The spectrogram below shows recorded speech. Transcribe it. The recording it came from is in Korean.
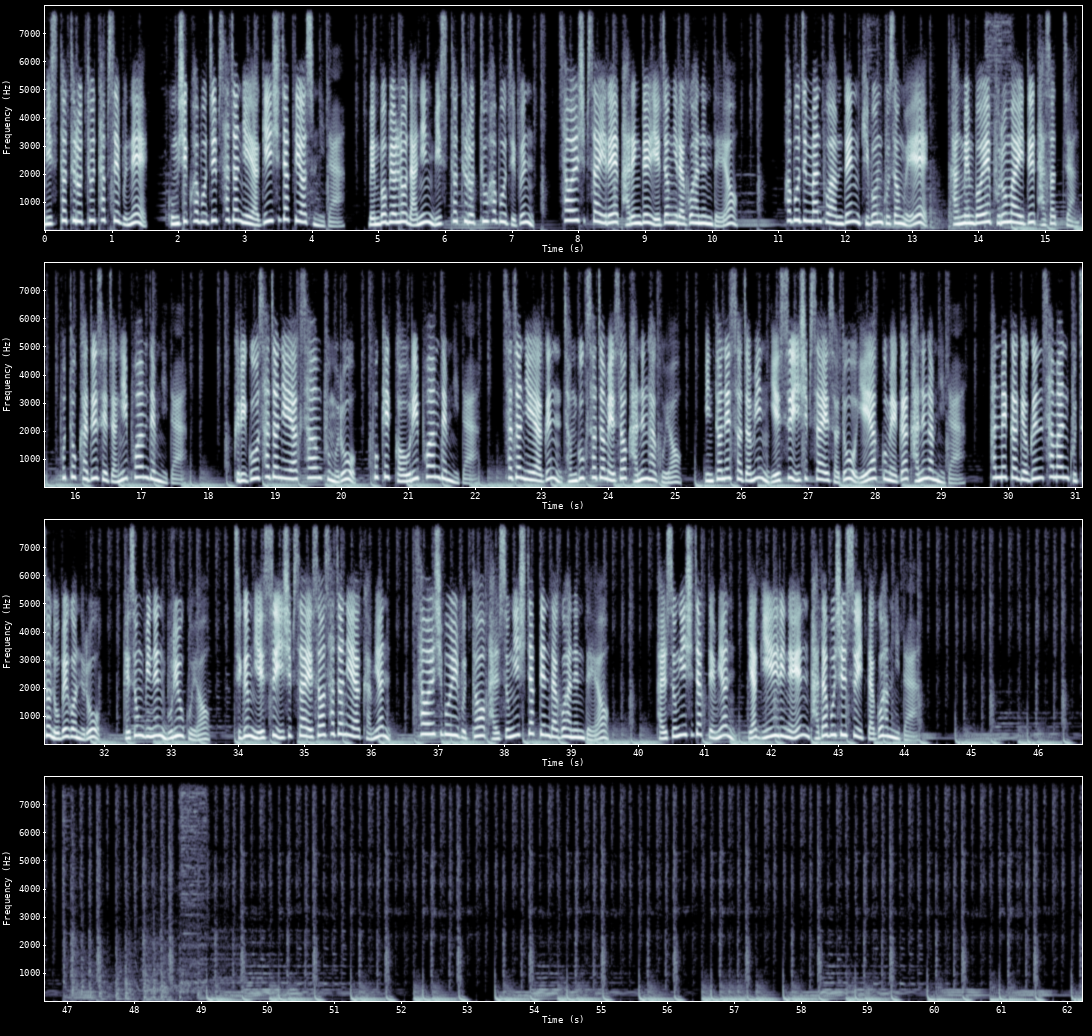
미스터트로트 탑7의 공식 화보집 사전 예약이 시작되었습니다. 멤버별로 나뉜 미스터트로트 화보집은 4월 14일에 발행될 예정이라고 하는데요. 화보집만 포함된 기본 구성 외에 각 멤버의 브로마이드 5장, 포토카드 3장이 포함됩니다. 그리고 사전 예약 사은품으로 포켓 거울이 포함됩니다. 사전 예약은 전국 서점에서 가능하고요. 인터넷 서점인 예스24에서도 예약 구매가 가능합니다. 판매 가격은 49,500원으로 배송비는 무료고요. 지금 예스24에서 사전 예약하면 4월 15일부터 발송이 시작된다고 하는데요. 발송이 시작되면 약 2일 이내엔 받아보실 수 있다고 합니다.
